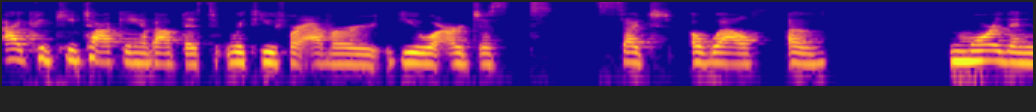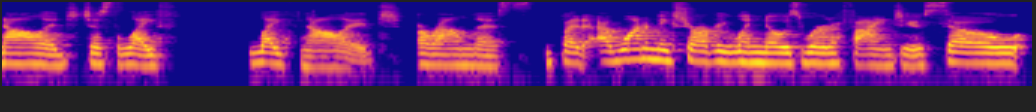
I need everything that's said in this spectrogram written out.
I could keep talking about this with you forever. You are just such a wealth of more than knowledge, just life life knowledge around this. But I want to make sure everyone knows where to find you. So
